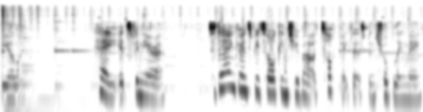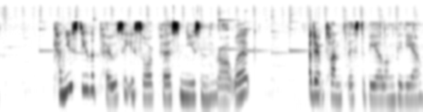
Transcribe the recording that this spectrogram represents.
Hey, it's Vinaera. Today I'm going to be talking to you about a topic that's been troubling me. Can you steal a pose that you saw a person use in their artwork? I don't plan for this to be a long video.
